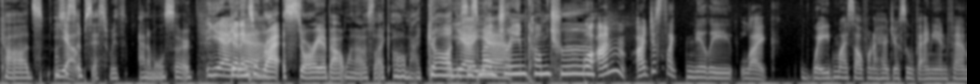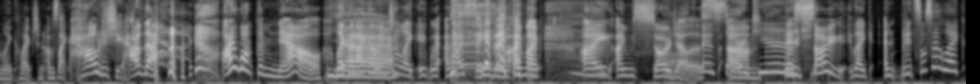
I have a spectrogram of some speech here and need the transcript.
cards. I was Yeah. just obsessed with animals. So yeah, getting to write a story about one, I was like, oh my god, this Yeah, is my yeah. dream come true. Well, I'm. I just like nearly like weed myself when I heard your Sylvanian family collection. I was like, how does she have that? I want them now. Like when I go into like if, if I see them, I'm like, I I'm so jealous. they're so Um, They're so like, and but it's also like.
